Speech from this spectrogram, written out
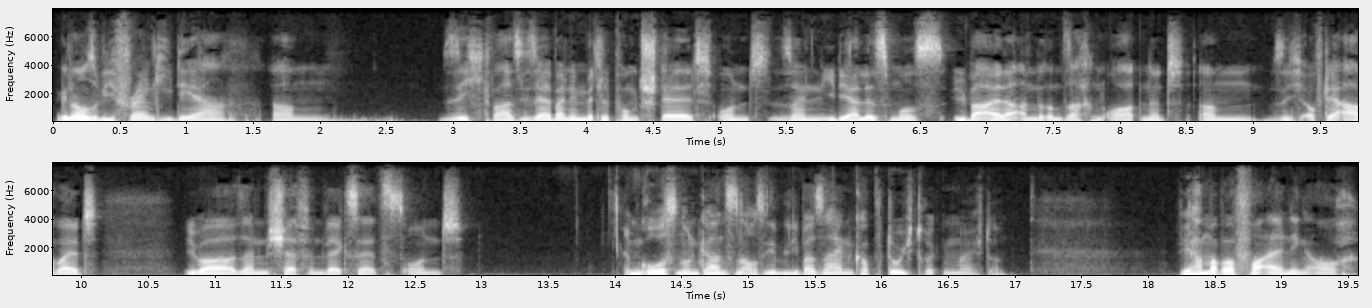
genauso wie Frankie, der ähm, sich quasi selber in den Mittelpunkt stellt und seinen Idealismus über alle anderen Sachen ordnet, ähm, sich auf der Arbeit über seinen Chef hinwegsetzt und im Großen und Ganzen auch lieber seinen Kopf durchdrücken möchte. Wir haben aber vor allen Dingen auch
